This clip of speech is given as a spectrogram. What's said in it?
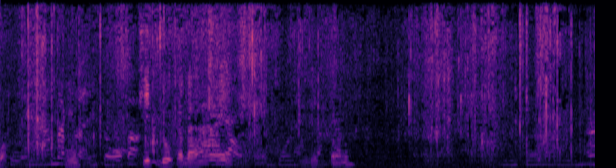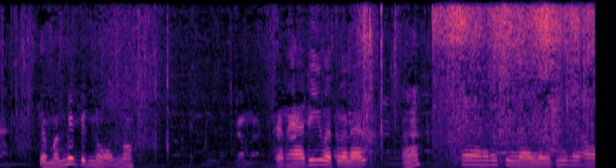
อะคิดดูก็ได้แต่มันไม่เป็นหนองเนาะแต่แผลดีกว่าตัวนั้นฮะแม่ไม่ได้กินอะไรเลยที่เลยเอา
